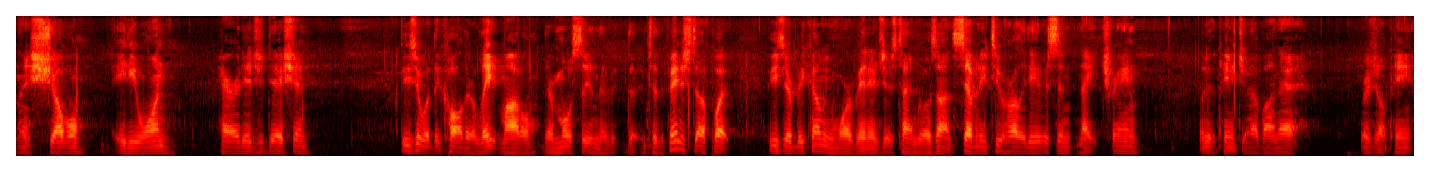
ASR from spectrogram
nice shovel 81 Heritage Edition. These are what they call their late model. They're mostly in the, the into the vintage stuff but these are becoming more vintage as time goes on. 72 Harley Davidson Night Train. Look at the paint job on that. Original paint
